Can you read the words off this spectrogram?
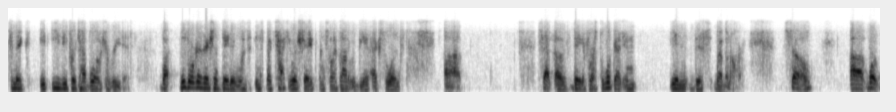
to make it easy for Tableau to read it. But this organization's data was in spectacular shape, and so I thought it would be an excellent uh, set of data for us to look at in, in this webinar. So uh, what,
